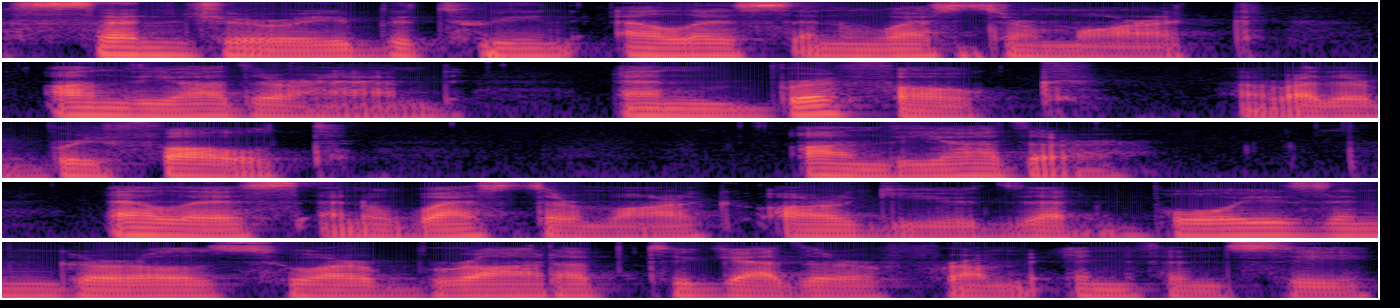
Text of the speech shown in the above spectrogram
century between Ellis and Westermarck, on the other hand, and Briffault, uh, rather Briffault, on the other. Ellis and Westermarck argued that boys and girls who are brought up together from infancy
